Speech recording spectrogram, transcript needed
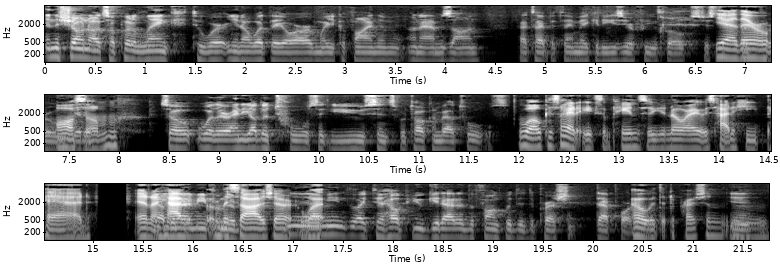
In the show notes, I'll put a link to where you know what they are and where you can find them on Amazon, that type of thing. Make it easier for you folks. Just Yeah, they're through and get it. awesome. So, were there any other tools that you use since we're talking about tools? Well, because I had aches and pains, so you know I always had a heat pad and I No, had I mean a massage the- massager. Yeah, what? I mean, like to help you get out of the funk with the depression. That part. oh, with the depression. Yeah. Mm.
